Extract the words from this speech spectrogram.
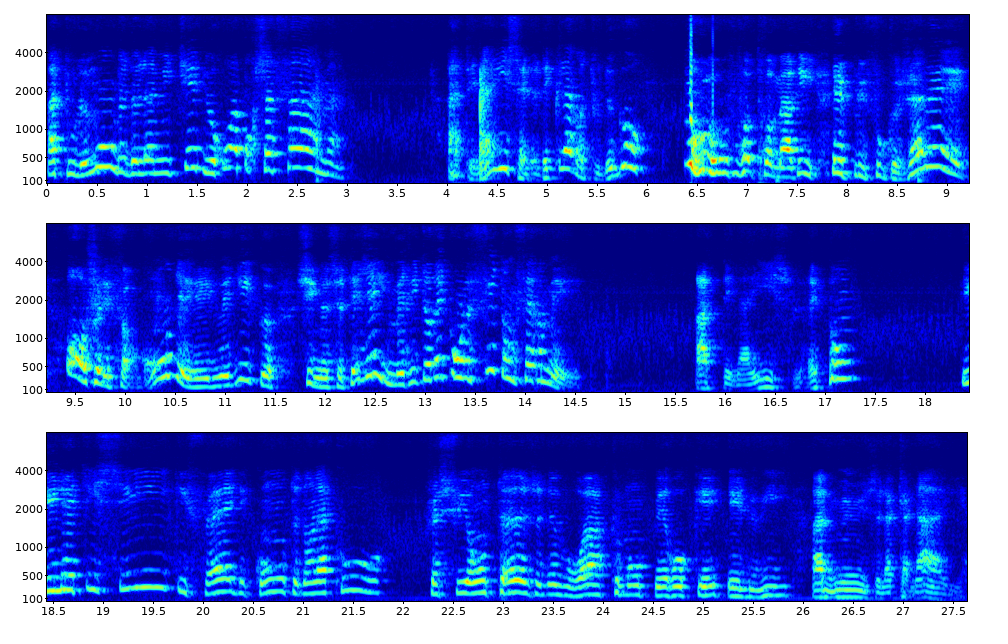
à tout le monde de l'amitié du roi pour sa femme. Athénaïs, elle déclare tout de go. Oh, votre mari est plus fou que jamais. Oh, je l'ai fait gronder et lui ai dit que s'il ne se taisait, il mériterait qu'on le fît enfermer. Athénaïs lui répond Il est ici qui fait des contes dans la cour. Je suis honteuse de voir que mon perroquet et lui amusent la canaille.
